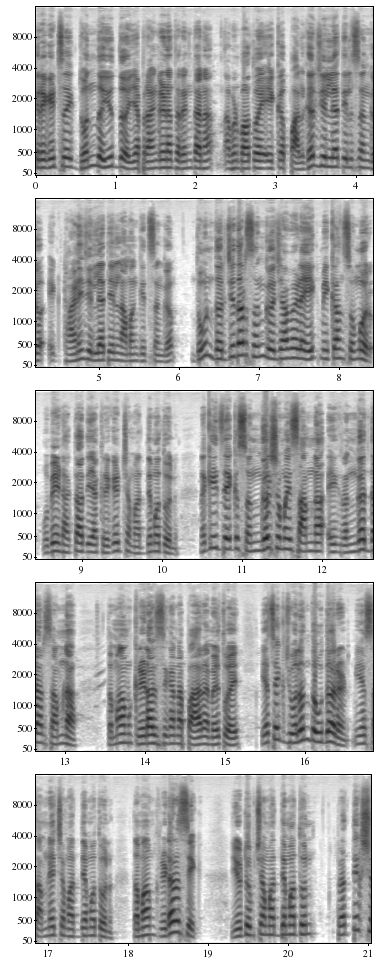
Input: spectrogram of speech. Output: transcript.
क्रिकेटचं एक द्वंद्व युद्ध या प्रांगणात रंगताना आपण पाहतोय एक पालघर जिल्ह्यातील संघ एक ठाणे जिल्ह्यातील नामांकित संघ. दोन दर्जेदार संघ ज्या वेळेला एकमेकांसमोर उभे ठाकतात या क्रिकेटच्या माध्यमातून. नक्कीच एक संघर्षमय सामना एक रंगतदार सामना तमाम क्रीडा रसिकांना पाहायला मिळतोय. याचं एक ज्वलंत उदाहरण या सामन्याच्या माध्यमातून तमाम क्रीडा रसिक युट्यूबच्या माध्यमातून प्रत्यक्ष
